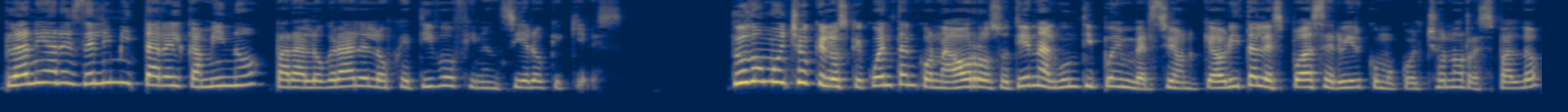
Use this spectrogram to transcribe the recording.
planear es delimitar el camino para lograr el objetivo financiero que quieres. Dudo mucho que los que cuentan con ahorros o tienen algún tipo de inversión que ahorita les pueda servir como colchón o respaldo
